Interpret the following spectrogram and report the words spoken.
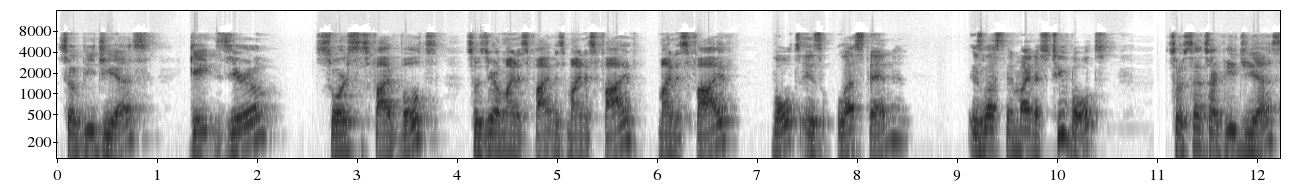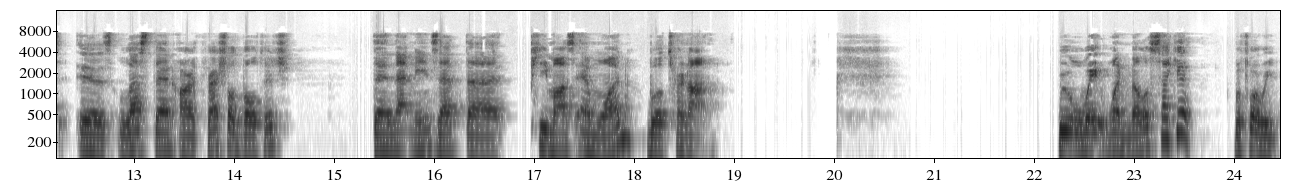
so VGS, gate 0, source is 5 volts. So 0 minus 5 is minus 5. Minus 5 volts is less than is less than minus 2 volts. So since our VGS is less than our threshold voltage, then that means that the PMOS M1 will turn on. We will wait one millisecond before we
